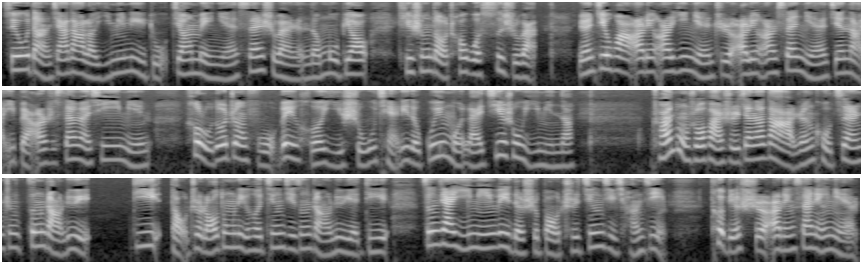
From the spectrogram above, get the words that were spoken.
自由党加大了移民力度，将每年三十万人的目标提升到超过四十万。原计划二零二一年至二零二三年接纳一百二十三万新移民。特鲁多政府为何以史无前例的规模来接收移民呢？传统说法是加拿大人口自然增增长率低，导致劳动力和经济增长率也低。增加移民为的是保持经济强劲，特别是二零三零年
